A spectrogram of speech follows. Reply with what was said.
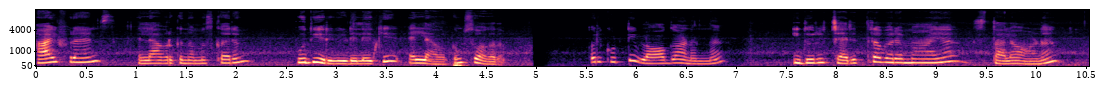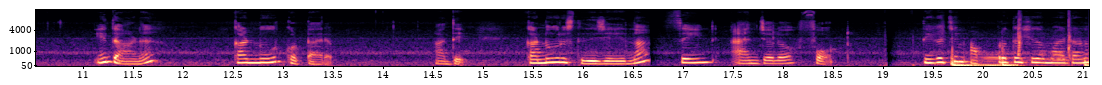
ഹായ് ഫ്രണ്ട്സ് എല്ലാവർക്കും നമസ്കാരം. പുതിയൊരു വീഡിയോയിലേക്ക് എല്ലാവർക്കും സ്വാഗതം. ഒരു കുട്ടി വ്ളോഗാണെന്ന് ഇതൊരു ചരിത്രപരമായ സ്ഥലമാണ്. ഇതാണ് കണ്ണൂർ കൊട്ടാരം. അതെ കണ്ണൂർ സ്ഥിതി ചെയ്യുന്ന സെയിന്റ് ആഞ്ചലോ ഫോർട്ട്. തികച്ചും അപ്രതീക്ഷിതമായിട്ടാണ്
